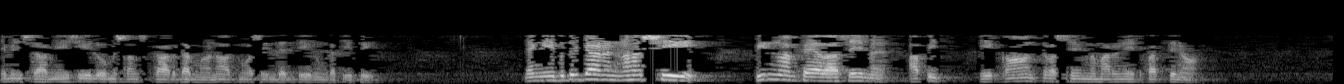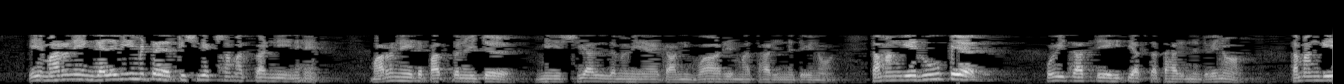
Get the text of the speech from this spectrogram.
ඒ නිසා මේ සියලුම සංස්කාර ධර්ම අනාත්ම වශයෙන් දැන් තේරුම් ගත යුතුයි දැන් මේ බුදුරජාණන් වහන්සේ පින්වම් පෑවාසෙම අපි ඒකාන්ත වශයෙන්ම මරණයටපත් වෙනවා ඒ මරණයෙන් ගැලවීමට කිසිවෙක් සමත් වන්නේ නැහැ. මරණයට පත්වන විට මේ සියල්ලම මේ ඇයට අනිවාර්යයෙන්ම අතහරින්නට වෙනවා. Tamange රූපය කොයි තත්ත්වයේ හිටියත් අතහරින්නට වෙනවා. Tamange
